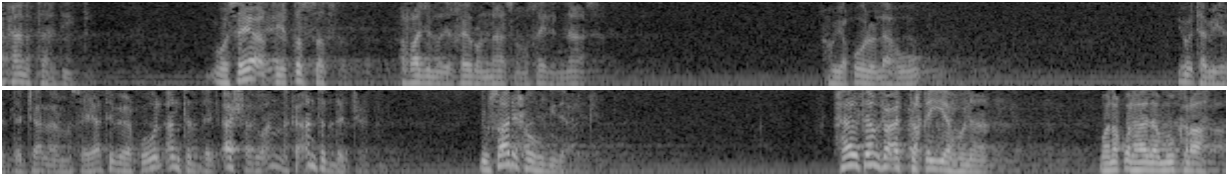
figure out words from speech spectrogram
كان التهديد. وسيأتي قصة الرجل الذي خير الناس ومن خير الناس. هو يقول له يؤتى به الدجال لما سيأتي فيقول أنت الدجال أشهد أنك أنت الدجال. يصارحه بذلك. هل تنفع التقية هنا؟ ونقول هذا مكره.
